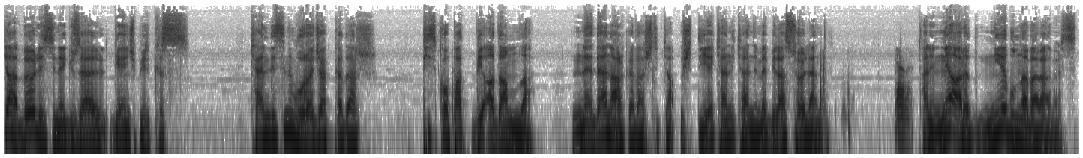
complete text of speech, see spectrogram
Ya böylesine güzel genç bir kız kendisini vuracak kadar psikopat bir adamla neden arkadaşlık yapmış diye kendi kendime biraz söylendim. Evet. Hani ne aradın niye bununla berabersin?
